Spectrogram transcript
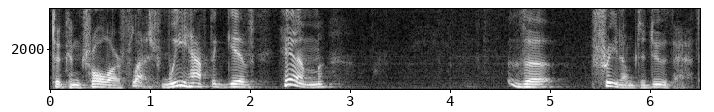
to control our flesh. We have to give him the freedom to do that.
